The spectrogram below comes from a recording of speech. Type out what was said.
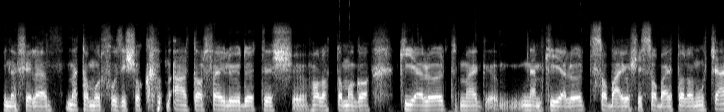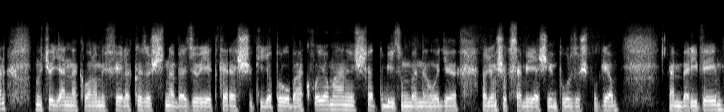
mindenféle metamorfózisok által fejlődött, és haladta maga kijelölt, meg nem kijelölt, szabályos és szabálytalan útján, úgyhogy ennek valamiféle közös nevezőjét keressük így a próbák folyamán, és hát bízunk benne, hogy nagyon sok személyes impulzus fogja emberivé,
